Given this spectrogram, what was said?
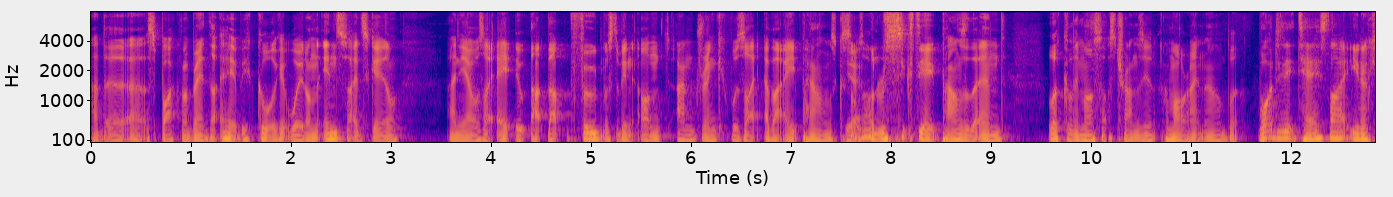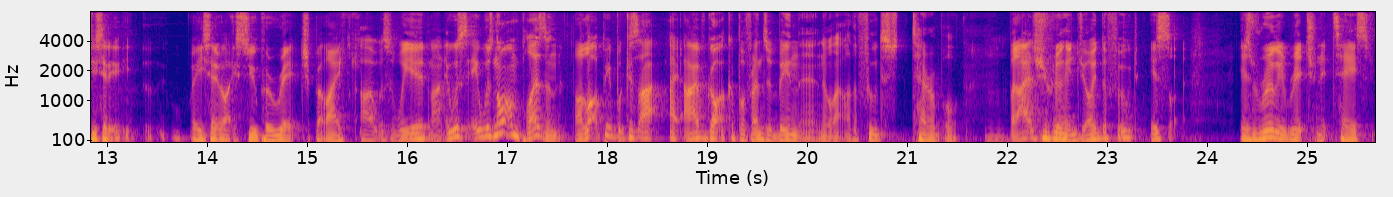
had a, a spark in my brain. Thought, hey, it'd be cool to get weighed on the inside scale. And yeah, I was like, eight, it- that, that food must have been on and drink was like about eight pounds because I was 168 pounds at the end. Luckily, most of that's transient. I'm all right now, but What did it taste like? You know, 'cause you said it, you said it was like super rich, but like Oh, it was weird, man. It was it was not unpleasant. A lot of people, because I, I I've got a couple of friends who've been there, and they were like, "Oh, the food's terrible," but I actually really enjoyed the food. It's it's really rich and it tastes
